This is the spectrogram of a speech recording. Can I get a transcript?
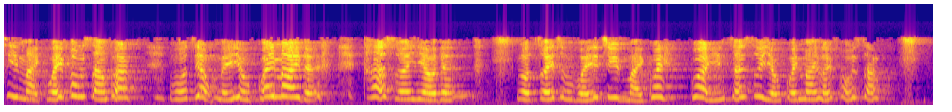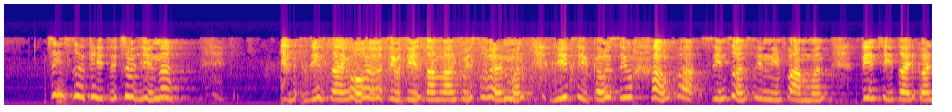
去买龟封山吧。”我家没有龟卖的，他说有的。我最初回去买龟，观音真是有鬼卖来封山，真是给子出现了。现在我和九千三万贵师人们一起高修行法，宣传心灵法门，定期在观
